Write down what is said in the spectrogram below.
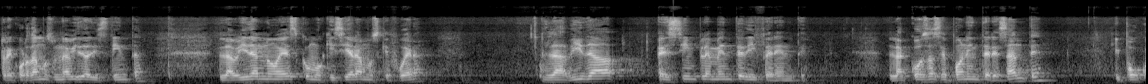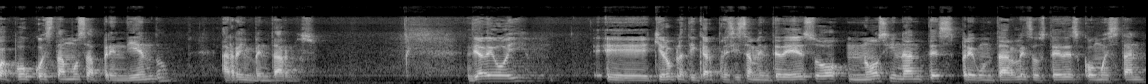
recordamos una vida distinta. La vida no es como quisiéramos que fuera. La vida es simplemente diferente. La cosa se pone interesante y poco a poco estamos aprendiendo a reinventarnos. El día de hoy eh, quiero platicar precisamente de eso, no sin antes preguntarles a ustedes cómo están,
